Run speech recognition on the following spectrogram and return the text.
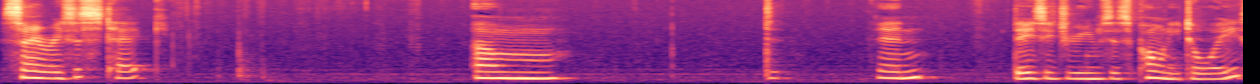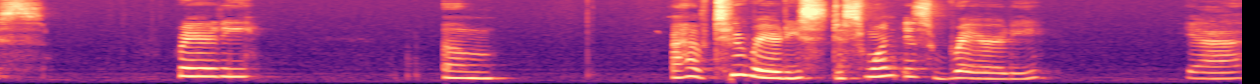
Sunrise's Tech. Um, and Daisy Dreams is Pony Toys. Rarity. Um, I have two rarities. This one is Rarity. Yeah,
